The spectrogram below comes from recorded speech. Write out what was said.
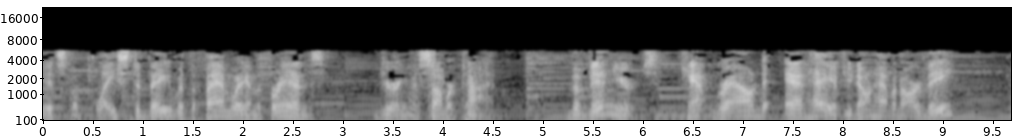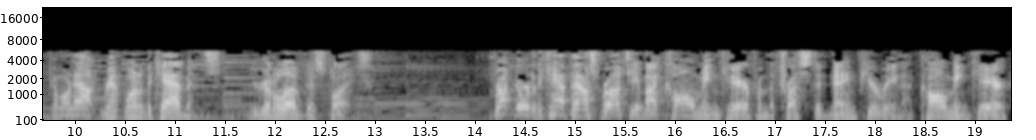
it's the place to be with the family and the friends during the summertime. The Vineyards Campground, and hey, if you don't have an RV, come on out, rent one of the cabins. You're going to love this place. Front door to the camp house brought to you by Calming Care from the trusted name Purina. Calming Care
